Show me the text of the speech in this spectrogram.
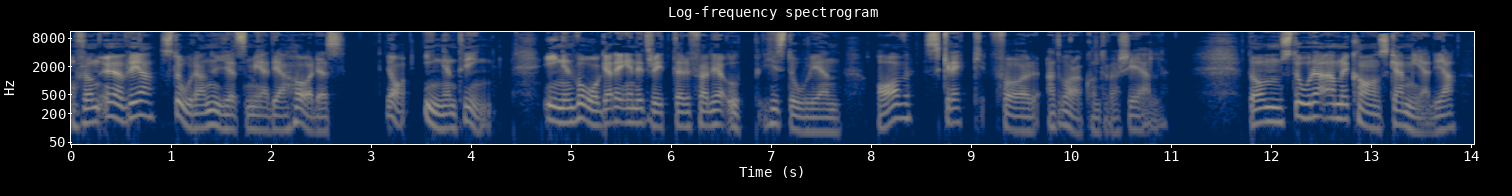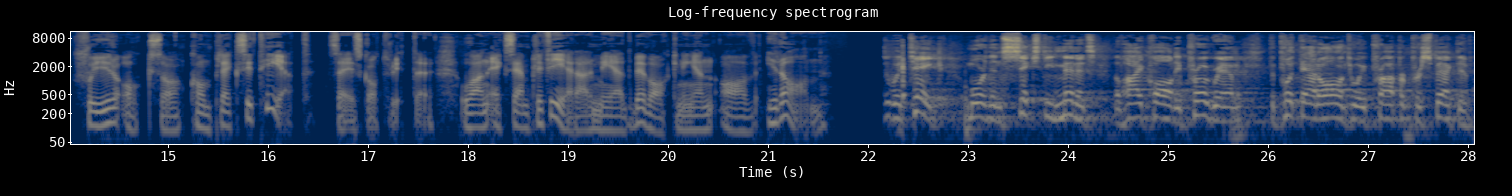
Och från övriga stora nyhetsmedia hördes Ja, ingenting. Ingen vågade enligt Ritter följa upp historien av skräck för att vara kontroversiell. De stora amerikanska media skyr också komplexitet, säger Scott Ritter, och han exemplifierar med bevakningen av Iran. It would take more than 60 minutes of high quality program to put that all into a proper perspective.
